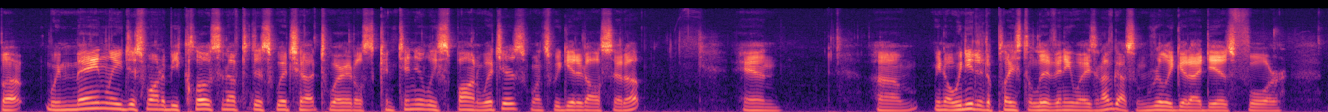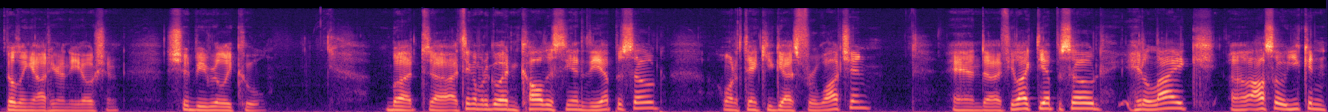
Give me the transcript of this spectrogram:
But we mainly just want to be close enough to this witch hut to where it'll continually spawn witches once we get it all set up. And um, you know, we needed a place to live anyways, and I've got some really good ideas for building out here in the ocean. Should be really cool. But uh, I think I'm going to go ahead and call this the end of the episode. I want to thank you guys for watching. And uh, if you like the episode, hit a like. Uh, also, you can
